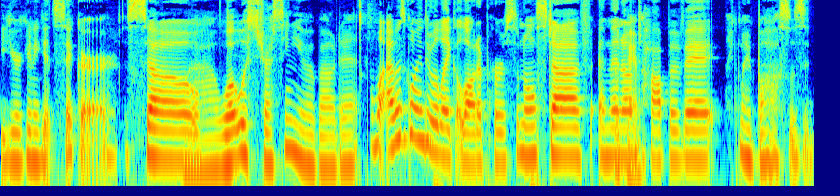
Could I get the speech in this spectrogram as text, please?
you're going to get sicker. So. Wow. What was stressing you about it? Well, I was going through like a lot of personal stuff, and then Okay. on top of it, like my boss was a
